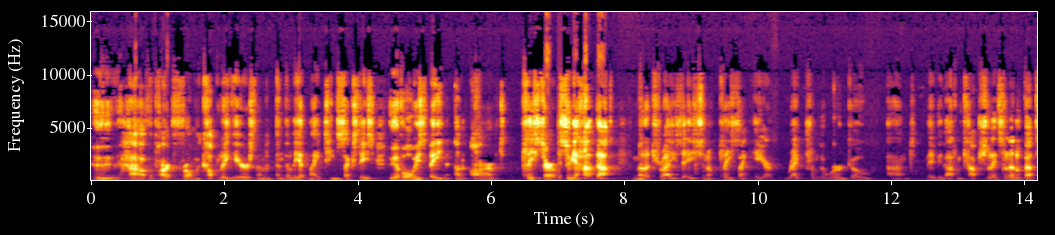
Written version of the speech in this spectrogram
who have, apart from a couple of years in, in, the late 1960s, who have always been an armed police service. So you have that militarization of policing here, right from the word go, and maybe that encapsulates a little bit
